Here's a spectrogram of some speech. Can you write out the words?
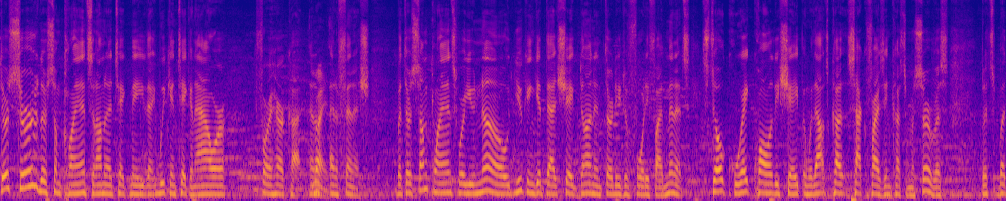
there's sure there's some clients, that I'm going to take me that we can take an hour for a haircut and, Right. a, and a finish. But there's some clients where you know you can get that shape done in 30 to 45 minutes. Still great quality shape and without cu- sacrificing customer service. But it's, but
